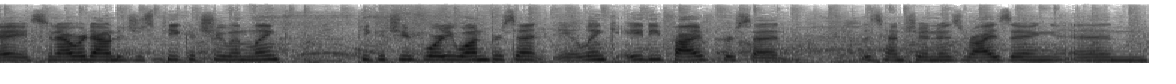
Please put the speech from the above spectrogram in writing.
Okay, so now we're down to just Pikachu and Link. Pikachu 41%, Link 85%. The tension is rising, and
